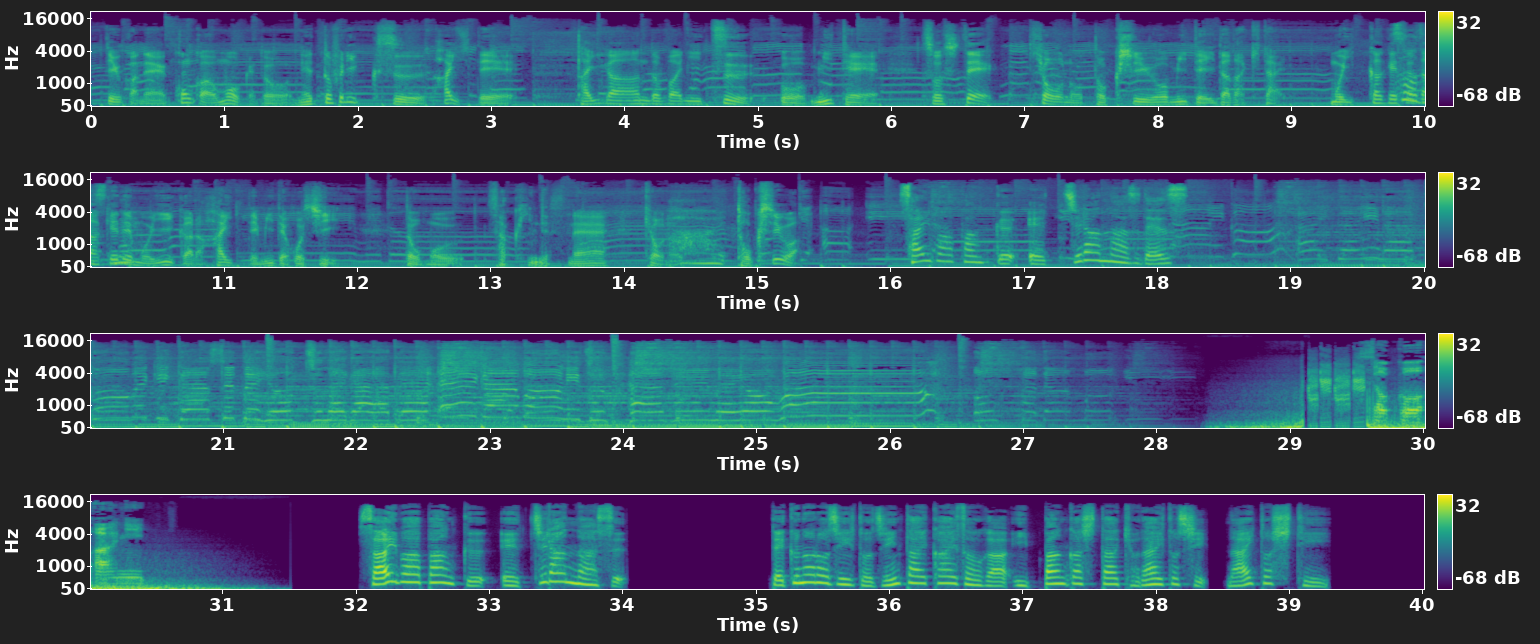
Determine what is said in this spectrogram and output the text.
っていうかね今回思うけどネットフリックス入って「タイガーバニー2」を見てそして今日の特集を見ていただきたい。もう1ヶ月だけでもいいから入ってみてほしい。と思う作品ですね。今日のはい。特集は？サイバーパンクエッジランナーズです。よつながって笑顔にず始めようお肌もそこアニサイバーパンクエッジランナーズ。テクノロジーと人体改造が一般化した巨大都市ナイトシティ。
